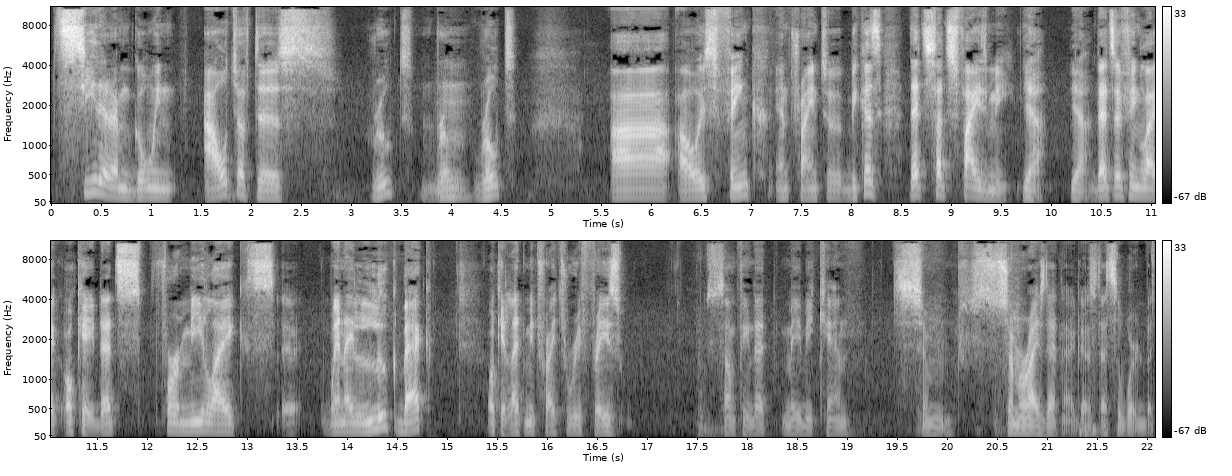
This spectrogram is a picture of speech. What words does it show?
see that I'm going out of this route, ro- mm-hmm. route, uh, I always think and trying to because that satisfies me. Yeah. Yeah. That's a thing. Like, okay, that's for me. Like uh, when I look back. Okay, let me try to rephrase something that maybe can sum- summarize that. I guess that's the word, but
